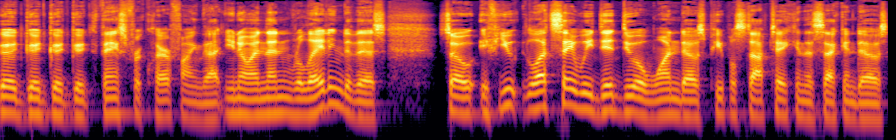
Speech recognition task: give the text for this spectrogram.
Good, good, good, good. Thanks for clarifying that. You know, and then relating to this, so if you let's say we did do a one dose, people stop taking the second dose.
